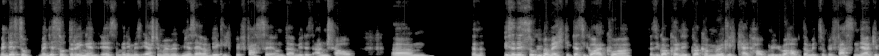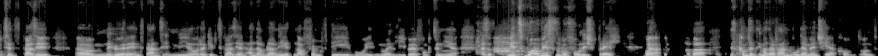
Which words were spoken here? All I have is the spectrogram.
Wenn das so, wenn das so dringend ist und wenn ich mich das erste Mal mit mir selber wirklich befasse und da mir das anschaue, ähm, dann ist ja das so übermächtig, dass ich gar keine dass ich gar keine, gar keine Möglichkeit habe, mich überhaupt damit zu befassen. Ja, gibt es jetzt quasi ähm, eine höhere Instanz in mir oder gibt es quasi einen anderen Planeten auf 5D, wo ich nur in Liebe funktioniere? Also mir zwar wissen, wovon ich spreche, ja. aber es kommt halt immer darauf an, wo der Mensch herkommt. Und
